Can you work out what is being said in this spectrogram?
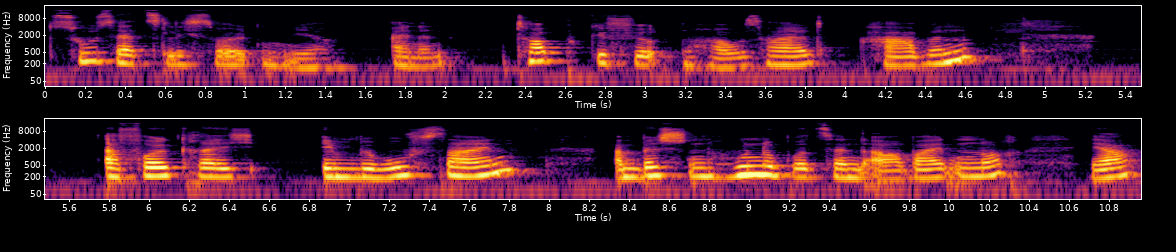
Zusätzlich sollten wir einen top geführten Haushalt haben, erfolgreich im Beruf sein, am besten 100% arbeiten noch, ja,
